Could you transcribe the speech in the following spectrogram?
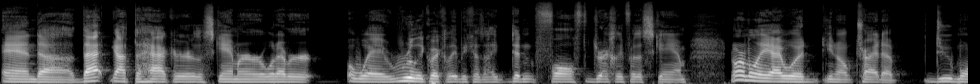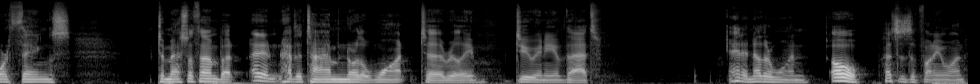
and uh, that got the hacker, the scammer, or whatever away really quickly because I didn't fall directly for the scam. Normally, I would you know try to do more things to mess with them, but I didn't have the time nor the want to really do any of that. I had another one. Oh, this is a funny one.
